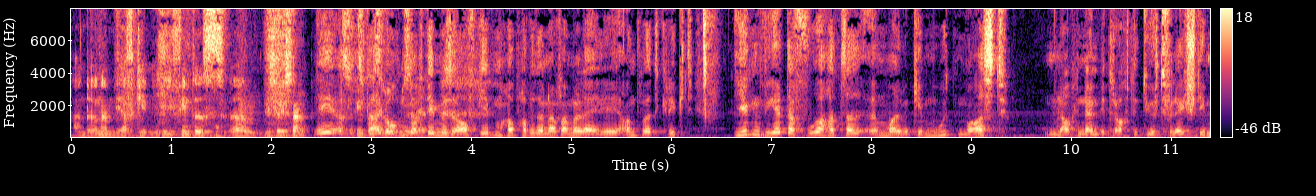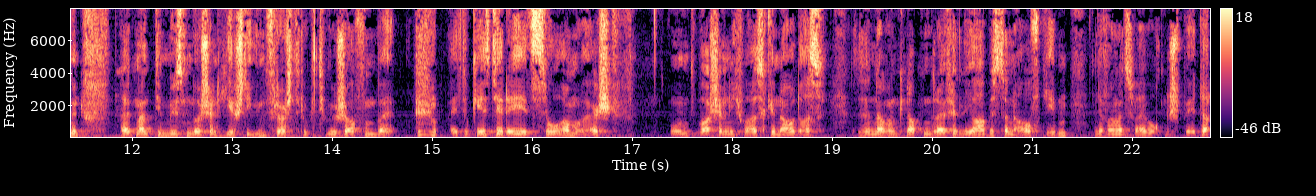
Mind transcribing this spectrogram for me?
anderen am Nerv gehen. Ich, ich finde das, ähm, wie soll ich sagen? Nee, also zwei Wochen nachdem ich es aufgeben habe, habe ich dann auf einmal eine Antwort gekriegt. Irgendwer davor hat mal gemutmaßt, im Nachhinein betrachtet dürfte vielleicht stimmen. Hat gemeint, die müssen wahrscheinlich erst die Infrastruktur schaffen, weil, weil du gehst ja jetzt so am Arsch. Und wahrscheinlich war es genau das. Also nach einem knappen Dreivierteljahr habe ich es dann aufgeben. Und auf einmal zwei Wochen später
